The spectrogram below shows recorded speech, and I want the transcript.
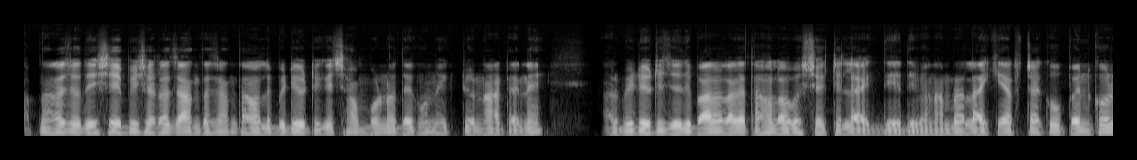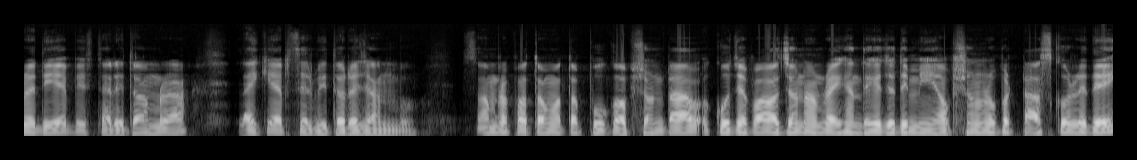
আপনারা যদি সেই বিষয়টা জানতে চান, তাহলে ভিডিওটিকে সম্পূর্ণ দেখুন, একটু না টেনে। আর ভিডিওটি যদি ভালো লাগে, তাহলে অবশ্যই একটি লাইক দিয়ে দিবেন। আমরা লাইকি অ্যাপসটাকে ওপেন করে দিয়ে বিস্তারিত আমরা লাইকি অ্যাপসের ভিতরে জানব। সো আমরা প্রথমত পুক অপশনটা খুঁজে পাওয়ার জন্য আমরা এখান থেকে যদি মি অপশনের উপর টাচ করে দেই,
